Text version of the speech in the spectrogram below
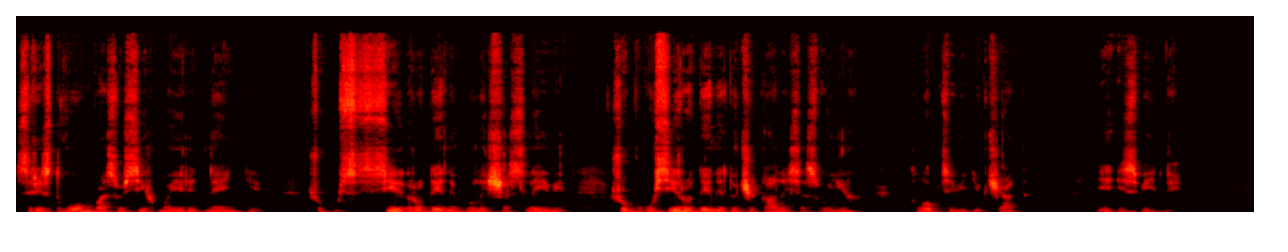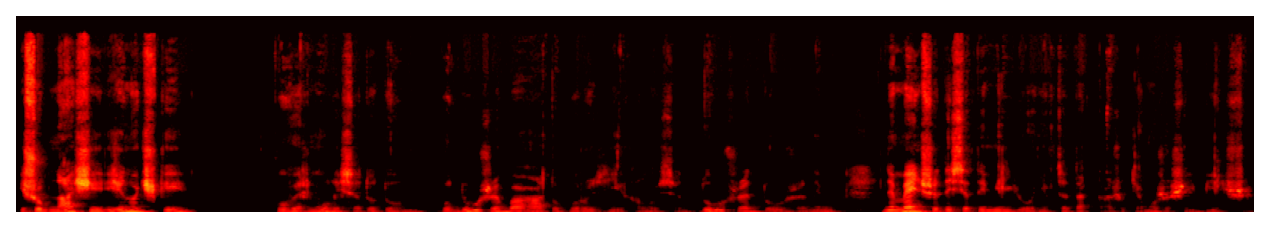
З Різдвом вас усіх, мої рідненькі, щоб усі родини були щасливі, щоб усі родини дочекалися своїх хлопців і дівчат із війни. І щоб наші жіночки повернулися додому, бо дуже багато пороз'їхалося, дуже-дуже, не менше 10 мільйонів, це так кажуть, а може ще й більше.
